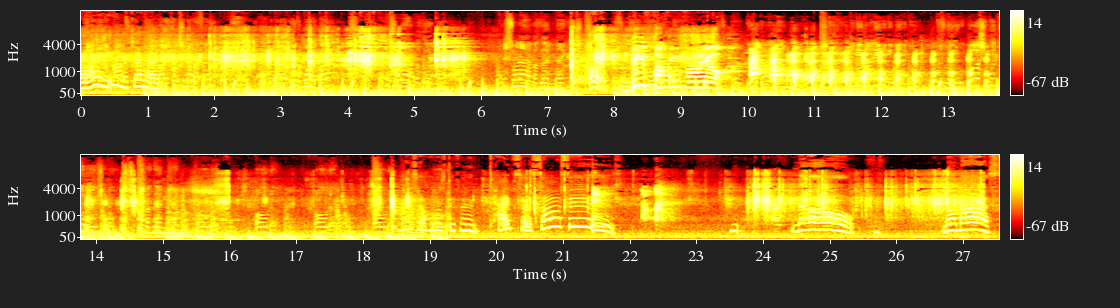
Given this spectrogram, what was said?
Oh, I ain't eating at your house. Oh, Be fucking for real. why is there all those different types of sauces? No. No mas.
